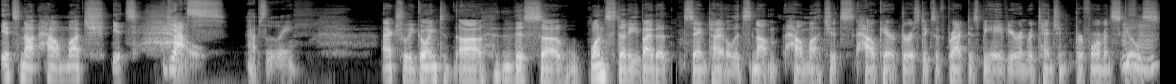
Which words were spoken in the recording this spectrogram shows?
it's not how much, it's how. Yes, absolutely. Actually, going to uh, this uh, one study by the same title, it's not how much, it's how characteristics of practice behavior and retention performance skills. Mhm.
